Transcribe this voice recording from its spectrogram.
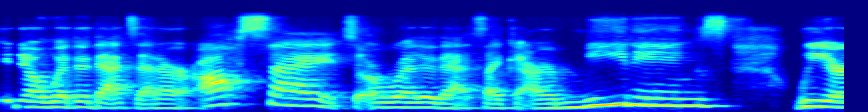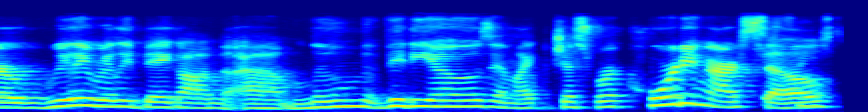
you know, whether that's at our offsites or whether that's like our meetings. We are really, really big on um, Loom videos and like just recording ourselves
